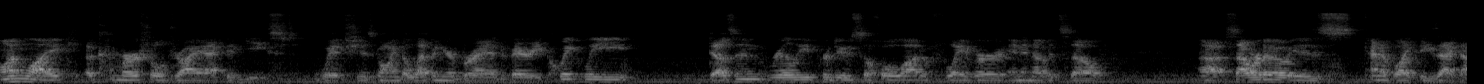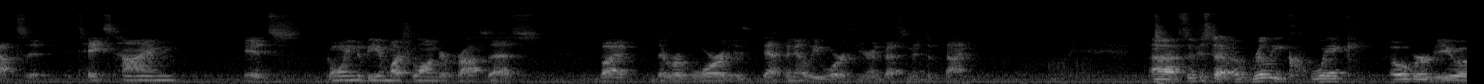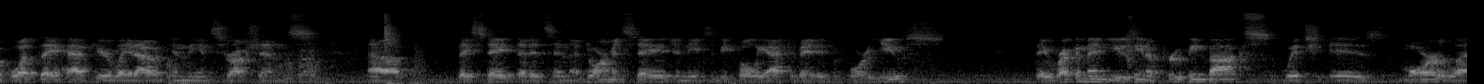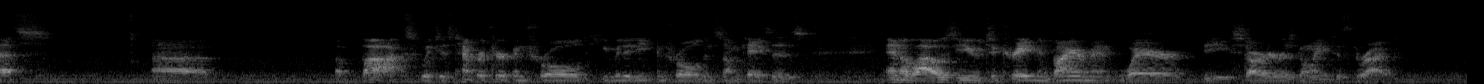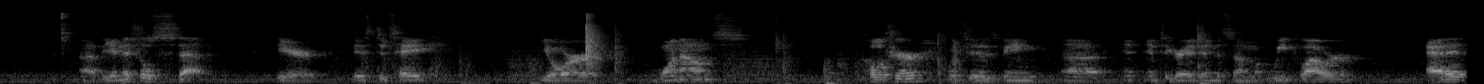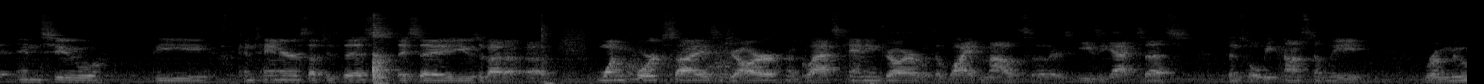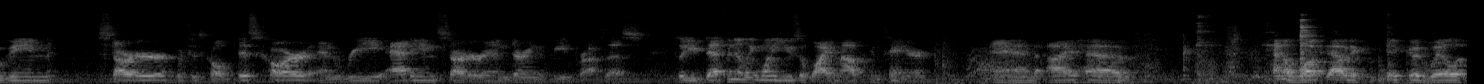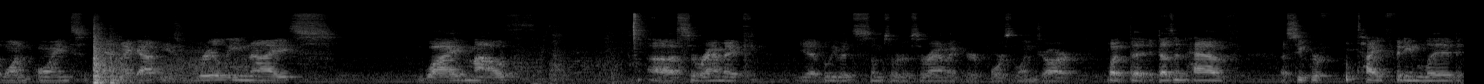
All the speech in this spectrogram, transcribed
unlike a commercial dry active yeast which is going to leaven your bread very quickly doesn't really produce a whole lot of flavor in and of itself. Uh, sourdough is kind of like the exact opposite. It takes time. It's going to be a much longer process but the reward is definitely worth your investment of time. Uh, so just a, a really quick overview of what they have here laid out in the instructions. Uh, they state that it's in a dormant stage and needs to be fully activated before use. They recommend using a proofing box, which is more or less uh, a box which is temperature controlled, humidity controlled in some cases, and allows you to create an environment where the starter is going to thrive. Uh, the initial step here is to take your one ounce culture, which is being uh, in integrated into some wheat flour, add it into the container such as this. They say use about a, a one quart size jar, a glass canning jar with a wide mouth so there's easy access since we'll be constantly removing starter, which is called discard, and re-adding starter in during the feed process. So you definitely want to use a wide mouth container. And I have kind of lucked out at, at Goodwill at one point, and I got these really nice wide mouth uh, ceramic. Yeah, I believe it's some sort of ceramic or porcelain jar, but the, it doesn't have a super tight fitting lid.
